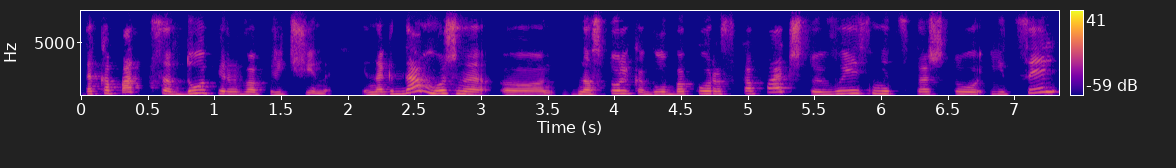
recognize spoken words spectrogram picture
Докопаться до первопричины. Иногда можно э, настолько глубоко раскопать, что и выяснится, что и цель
